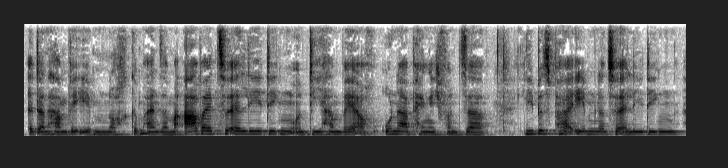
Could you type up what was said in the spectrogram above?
äh, dann haben wir eben noch gemeinsame Arbeit zu erledigen und die haben wir ja auch unabhängig von dieser Liebespaarebene zu erledigen.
